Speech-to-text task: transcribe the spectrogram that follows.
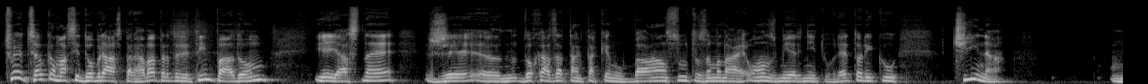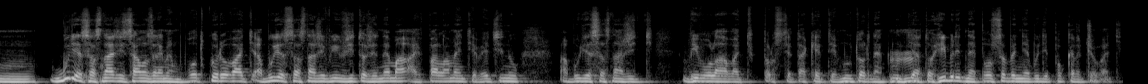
čo je celkom asi dobrá správa, pretože tým pádom je jasné, že e, dochádza tam k takému balansu, to znamená aj on zmierni tú retoriku. Čína bude sa snažiť samozrejme mu podkurovať a bude sa snažiť využiť to, že nemá aj v parlamente väčšinu a bude sa snažiť vyvolávať proste také tie vnútorné pnutia. Mm-hmm. To hybridné pôsobenie bude pokračovať. E,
